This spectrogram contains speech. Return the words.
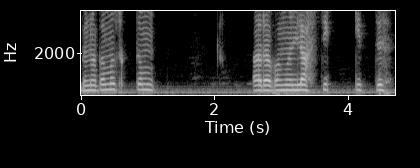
Ben adama sıktım. Arabanın lastik gitti.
